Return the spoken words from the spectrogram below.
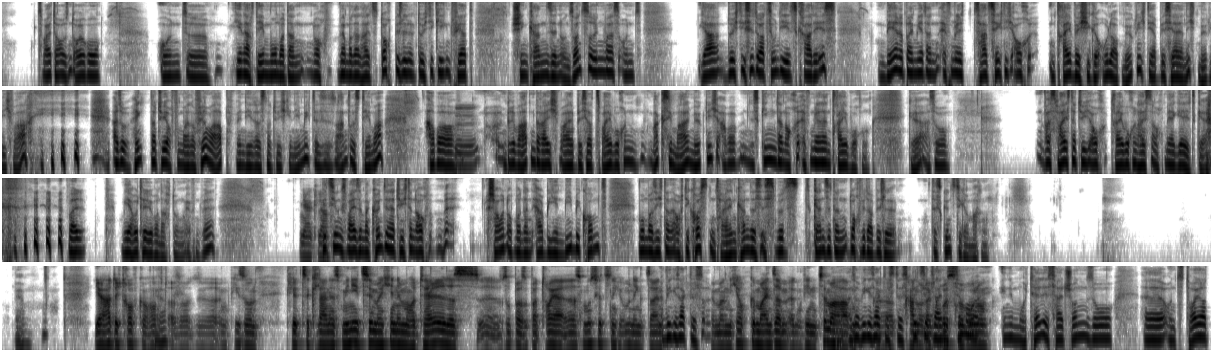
2000 Euro. Und äh, je nachdem, wo man dann noch, wenn man dann halt doch ein bisschen durch die Gegend fährt, Shinkansen und sonst irgendwas. Und ja, durch die Situation, die jetzt gerade ist, wäre bei mir dann eventuell tatsächlich auch ein dreiwöchiger Urlaub möglich, der bisher ja nicht möglich war. also hängt natürlich auch von meiner Firma ab, wenn die das natürlich genehmigt. Das ist ein anderes Thema. Aber mhm. im privaten Bereich war ja bisher zwei Wochen maximal möglich, aber es ging dann auch eventuell dann drei Wochen. Gell? Also, was heißt natürlich auch, drei Wochen heißt dann auch mehr Geld, weil mehr Hotelübernachtungen eventuell. Ja, klar. Beziehungsweise man könnte natürlich dann auch schauen, ob man dann Airbnb bekommt, wo man sich dann auch die Kosten teilen kann. Das ist, wird das Ganze dann doch wieder ein bisschen das günstiger machen. Ja, ja hatte ich drauf gehofft. Ja. Also irgendwie so ein klitzekleines Mini-Zimmerchen im Hotel, das äh, super, super teuer ist, muss jetzt nicht unbedingt sein. Wie gesagt, das, wenn man nicht auch gemeinsam irgendwie ein Zimmer haben Also wie gesagt, das, das klitzekleine Zimmer Wohnung. in einem Hotel ist halt schon so äh, und teuer.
